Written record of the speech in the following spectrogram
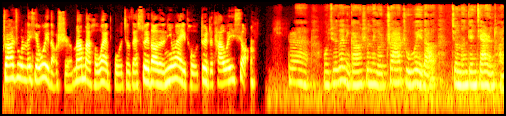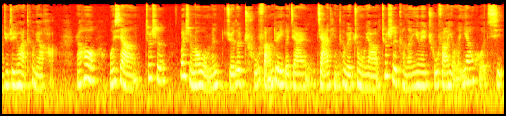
抓住那些味道时，妈妈和外婆就在隧道的另外一头对着他微笑。对，我觉得你刚刚说那个抓住味道就能跟家人团聚这句话特别好。然后我想就是。为什么我们觉得厨房对一个家人家庭特别重要？就是可能因为厨房有了烟火气，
